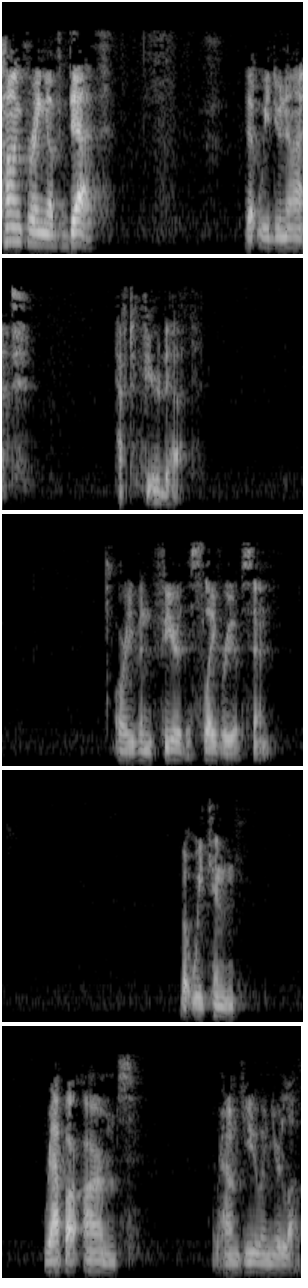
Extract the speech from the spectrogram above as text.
conquering of death that we do not have to fear death or even fear the slavery of sin. But we can wrap our arms around you and your love.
